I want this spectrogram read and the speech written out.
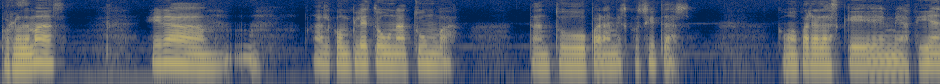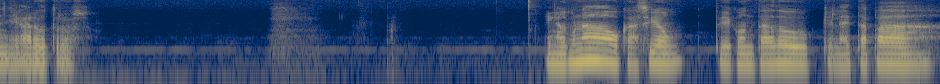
Por lo demás, era al completo una tumba, tanto para mis cositas como para las que me hacían llegar otros. En alguna ocasión te he contado que la etapa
